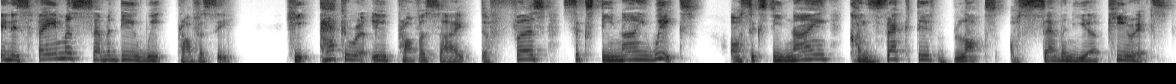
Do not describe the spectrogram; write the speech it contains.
In his famous 70 week prophecy, he accurately prophesied the first 69 weeks or 69 consecutive blocks of seven year periods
